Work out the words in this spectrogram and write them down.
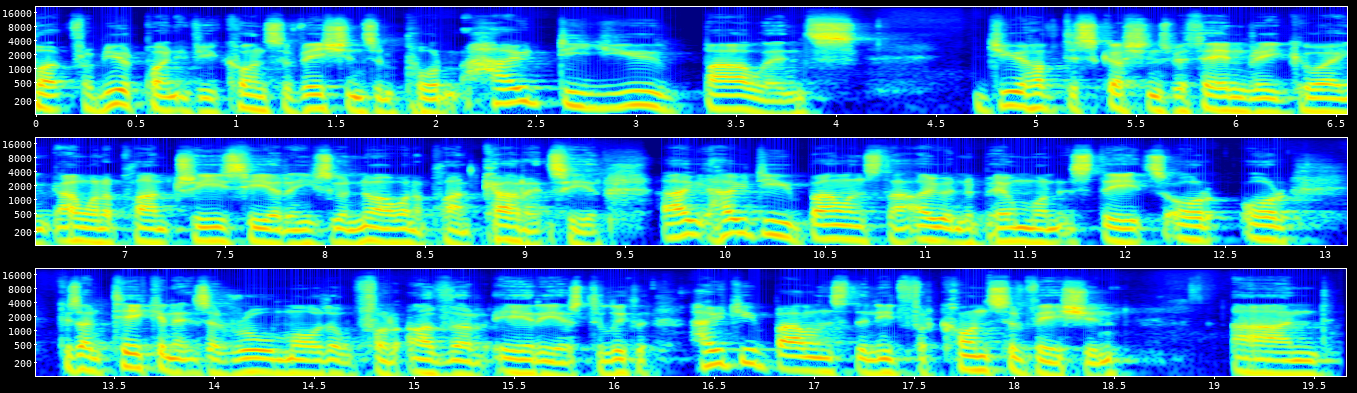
but from your point of view, conservation is important. How do you balance? Do you have discussions with Henry going, I want to plant trees here? And he's going, No, I want to plant carrots here. How, how do you balance that out in the Belmont Estates? Or, or because I'm taking it as a role model for other areas to look at, how do you balance the need for conservation and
